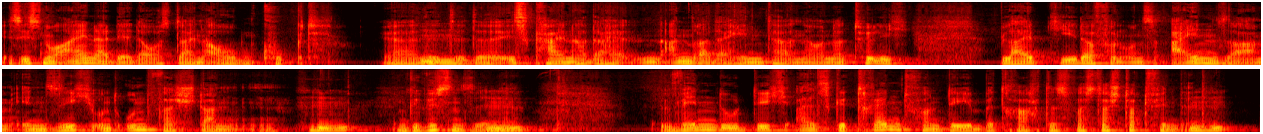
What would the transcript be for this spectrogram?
Es ist nur einer, der da aus deinen Augen guckt. Ja, mhm. da, da, ist keiner da, ein anderer dahinter. Ne? Und natürlich bleibt jeder von uns einsam in sich und unverstanden. Mhm. Im gewissen Sinne. Mhm wenn du dich als getrennt von dem betrachtest, was da stattfindet. Mhm.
